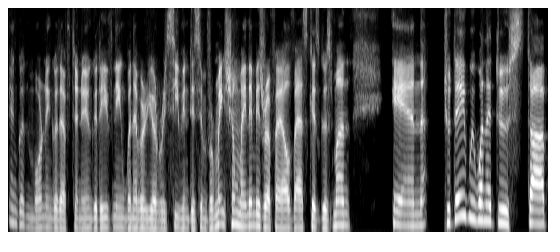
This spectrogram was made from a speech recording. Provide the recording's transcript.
And good morning, good afternoon, good evening, whenever you're receiving this information. My name is Rafael Vasquez Guzman, and today we wanted to stop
